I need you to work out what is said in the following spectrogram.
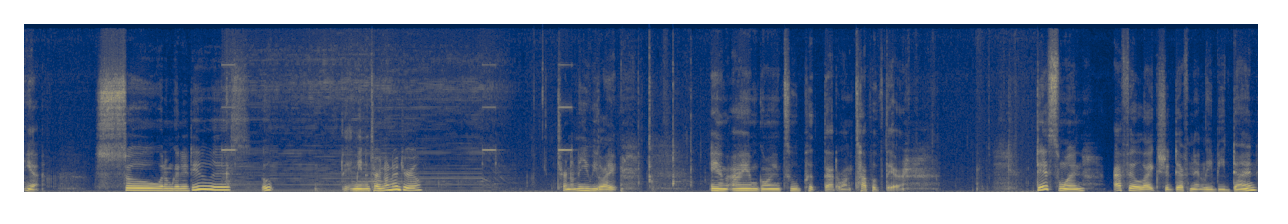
Yeah. So what I'm going to do is, oh, didn't mean to turn on the drill. Turn on the UV light. And I am going to put that on top of there. This one, I feel like should definitely be done.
